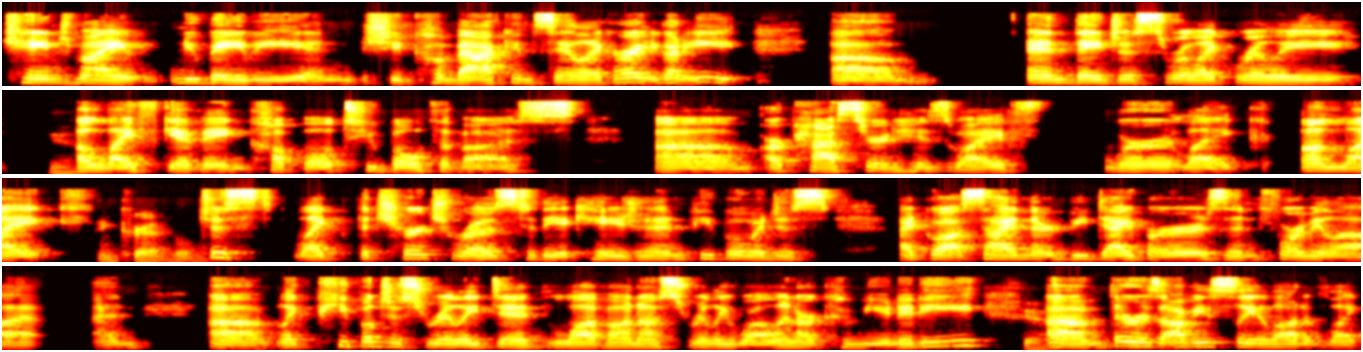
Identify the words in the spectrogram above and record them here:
change my new baby and she'd come back and say like all right you got to eat um, and they just were like really yeah. a life-giving couple to both of us um, our pastor and his wife were like unlike incredible. just like the church rose to the occasion. People would just i'd go outside and there'd be diapers and formula and um, like people just really did love on us really well in our community. Yeah. um, there was obviously a lot of like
